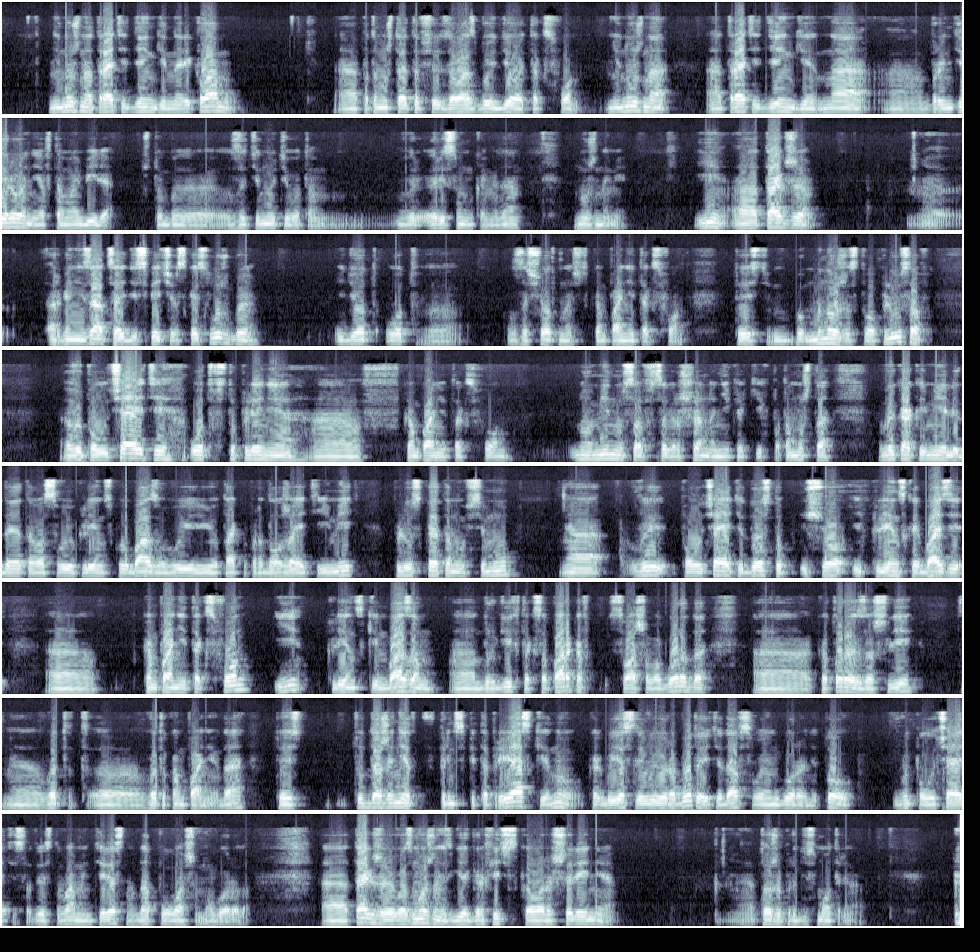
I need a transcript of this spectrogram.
Не нужно тратить деньги на рекламу, а, потому что это все за вас будет делать таксфон. Не нужно тратить деньги на брендирование автомобиля, чтобы затянуть его там рисунками да, нужными. И также организация диспетчерской службы идет от за счет значит, компании Taxfon. То есть множество плюсов вы получаете от вступления в компании Taxfon, но минусов совершенно никаких, потому что вы как имели до этого свою клиентскую базу, вы ее так и продолжаете иметь. Плюс к этому всему э, вы получаете доступ еще и к клиентской базе э, компании Taxfon и клиентским базам э, других таксопарков с вашего города, которые зашли в, этот, в эту компанию. Да? То есть тут даже нет, в принципе-то привязки. Ну, как бы, если вы работаете, да, в своем городе, то вы получаете, соответственно, вам интересно, да, по вашему городу. А также возможность географического расширения э, тоже предусмотрена.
